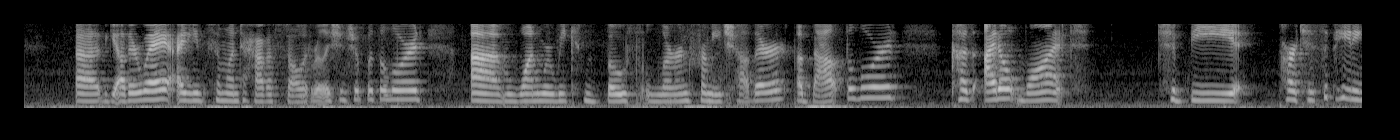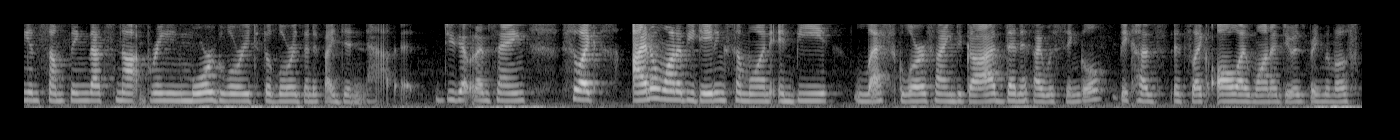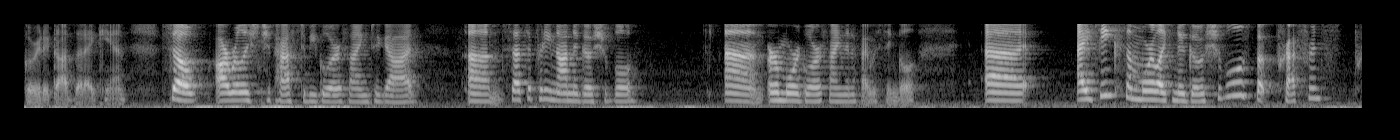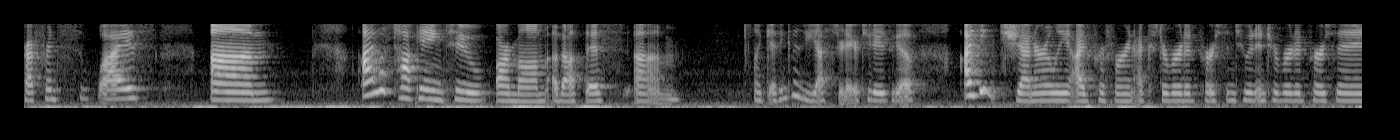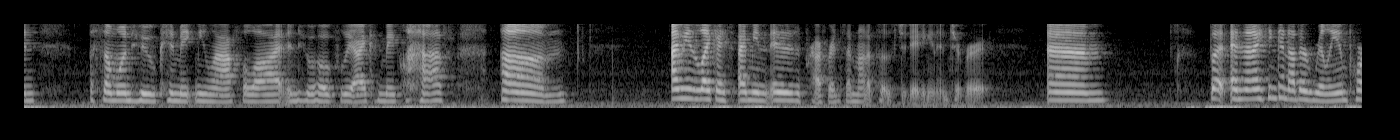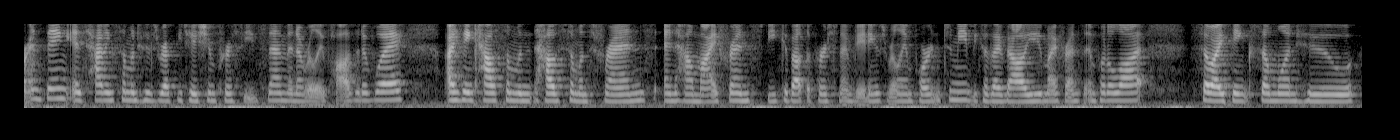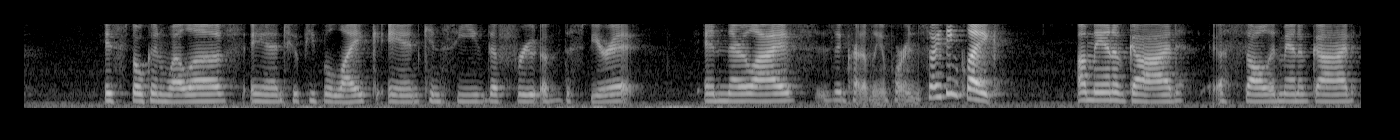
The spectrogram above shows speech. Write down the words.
uh, the other way, I need someone to have a solid relationship with the Lord. Um, one where we can both learn from each other about the Lord cuz I don't want to be participating in something that's not bringing more glory to the Lord than if I didn't have it. Do you get what I'm saying? So, like, I don't want to be dating someone and be less glorifying to God than if I was single because it's like all I want to do is bring the most glory to God that I can. So, our relationship has to be glorifying to God. Um, so, that's a pretty non negotiable, um, or more glorifying than if I was single. Uh, I think some more like negotiables, but preference preference wise. Um, I was talking to our mom about this. Um, like I think it was yesterday or two days ago. I think generally I'd prefer an extroverted person to an introverted person, someone who can make me laugh a lot and who hopefully I can make laugh. Um, I mean, like I, I mean, it is a preference. I'm not opposed to dating an introvert. Um, but and then I think another really important thing is having someone whose reputation precedes them in a really positive way. I think how someone how someone's friends and how my friends speak about the person I'm dating is really important to me because I value my friends' input a lot. So I think someone who is spoken well of and who people like and can see the fruit of the spirit in their lives is incredibly important. So I think like a man of God, a solid man of God,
